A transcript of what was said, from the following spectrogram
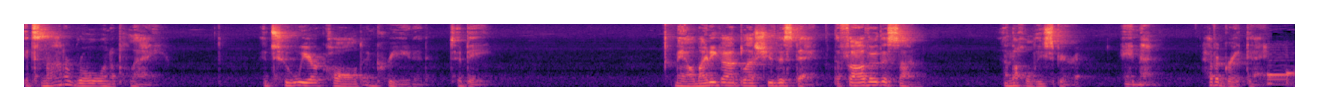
It's not a role in a play. It's who we are called and created to be. May Almighty God bless you this day, the Father, the Son, and the Holy Spirit. Amen. Have a great day.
